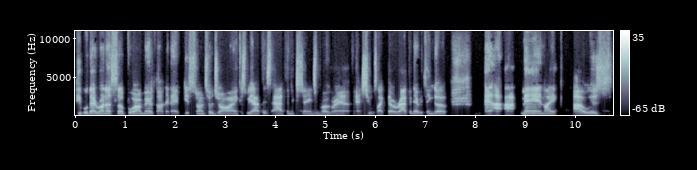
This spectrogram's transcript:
people that run a sub four hour marathon and they get started to a drawing because we have this Athens exchange program. And she was like, they're wrapping everything up and I, I, man, like I was,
